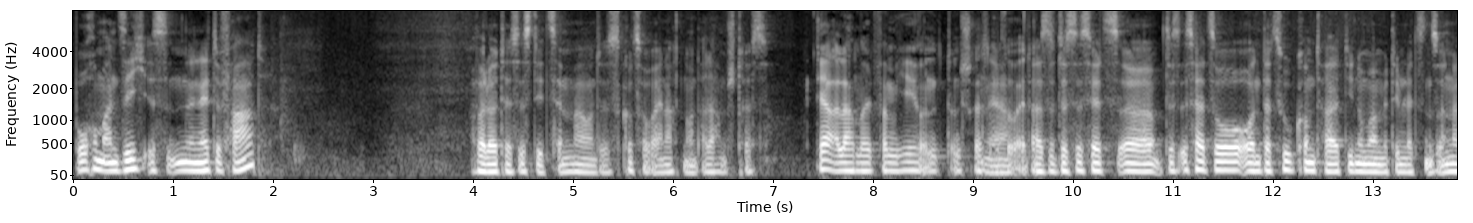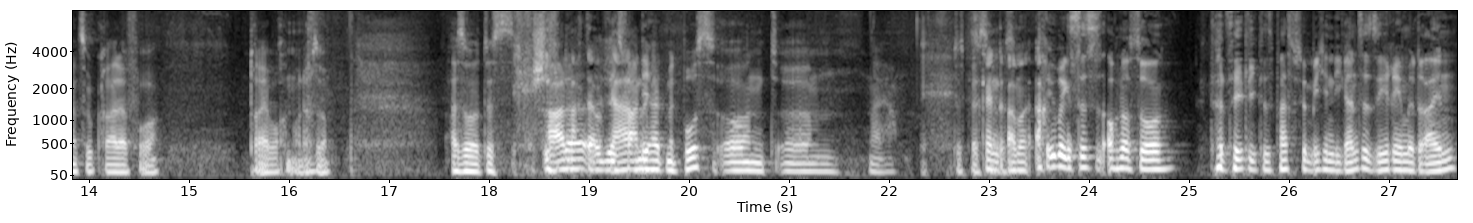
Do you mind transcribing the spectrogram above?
Bochum an sich ist eine nette Fahrt. Aber Leute, es ist Dezember und es ist kurz vor Weihnachten und alle haben Stress. Ja, alle haben halt Familie und, und Stress und so weiter. Also das ist jetzt, äh, das ist halt so und dazu kommt halt die Nummer mit dem letzten Sonderzug gerade vor drei Wochen oder so. Also das schade, da- jetzt ja, fahren die halt mit Bus und ähm, naja, das Das ist kein Drama. Ach, übrigens, das ist auch noch so, tatsächlich, das passt für mich in die ganze Serie mit rein.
